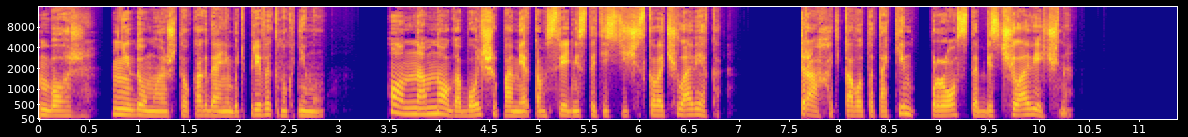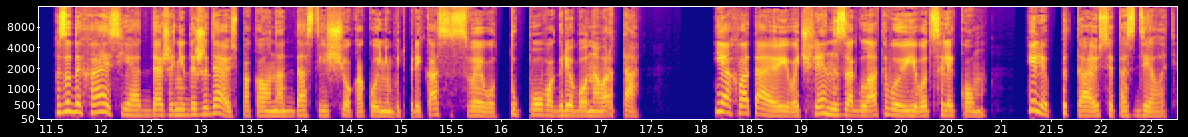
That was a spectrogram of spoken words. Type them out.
Боже, не думаю, что когда-нибудь привыкну к нему. Он намного больше по меркам среднестатистического человека. Трахать кого-то таким просто бесчеловечно. Задыхаясь, я даже не дожидаюсь, пока он отдаст еще какой-нибудь приказ из своего тупого грёбаного рта. Я хватаю его член и заглатываю его целиком. Или пытаюсь это сделать.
